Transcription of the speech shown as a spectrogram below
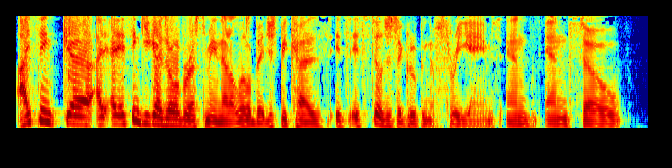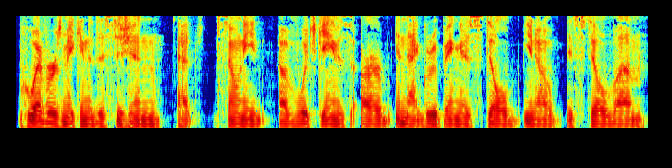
I think uh, I, I think you guys are overestimating that a little bit, just because it's it's still just a grouping of three games, and and so whoever's making the decision at Sony of which games are in that grouping is still you know it's still um,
